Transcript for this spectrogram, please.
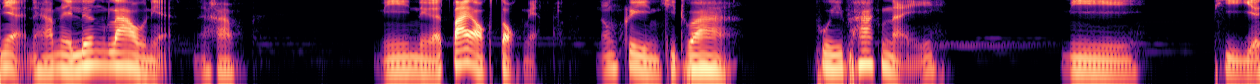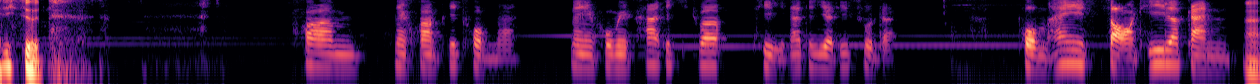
เนี่ยนะครับในเรื่องเล่าเนี่ยนะครับ มีเหนือใต้ออกตกเนี่ยน้องกรีนคิดว่าภูมิภาคไหน มีผีเยอะที่สุด ความในความคิดผมนะในภูมิภาคที่คิดว่าผีน่าจะเยอะที่สุดอะผมให้สองที่แล้วกันอ่า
